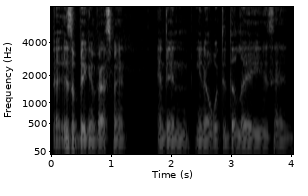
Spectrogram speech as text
that is a big investment, and then you know with the delays and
